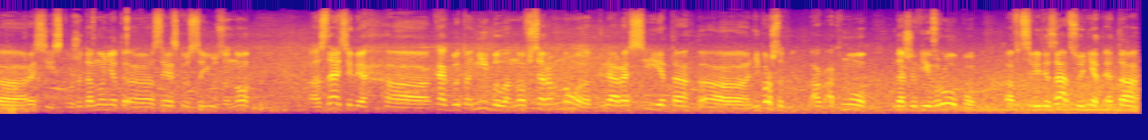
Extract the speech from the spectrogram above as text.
э, российской, уже давно нет Советского Союза, но знаете ли, как бы то ни было, но все равно для России это не просто окно даже в Европу, в цивилизацию, нет, это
